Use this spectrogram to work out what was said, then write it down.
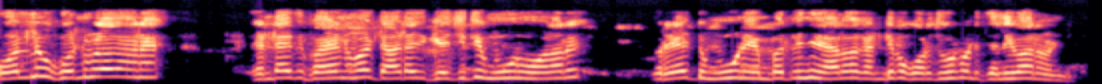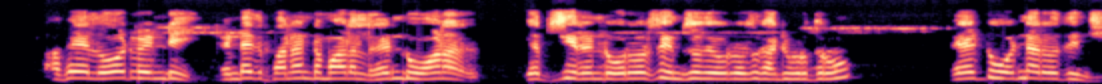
கொண்டு கொண்டு தானே ரெண்டாயிரத்தி பதினொன்று மாதிரி டாடா கெச்சிட்டு மூணு ஓனர். ரேட்டு மூணு எண்பத்தஞ்சு நேரம் கண்டிப்பாக குறைச்சி கொடுப்போம் தெளிவான வண்டி. அப்படியே லோடு வண்டி ரெண்டாயிரத்தி பன்னெண்டு மாடல் ரெண்டு ஓனர். எஃப்சி ரெண்டு ஒரு வருஷம் இன்சூரன்ஸ் ஒரு வருஷம் கட்டி கொடுத்துருவோம். ரேட்டு ஒன்று அறுபத்தஞ்சி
